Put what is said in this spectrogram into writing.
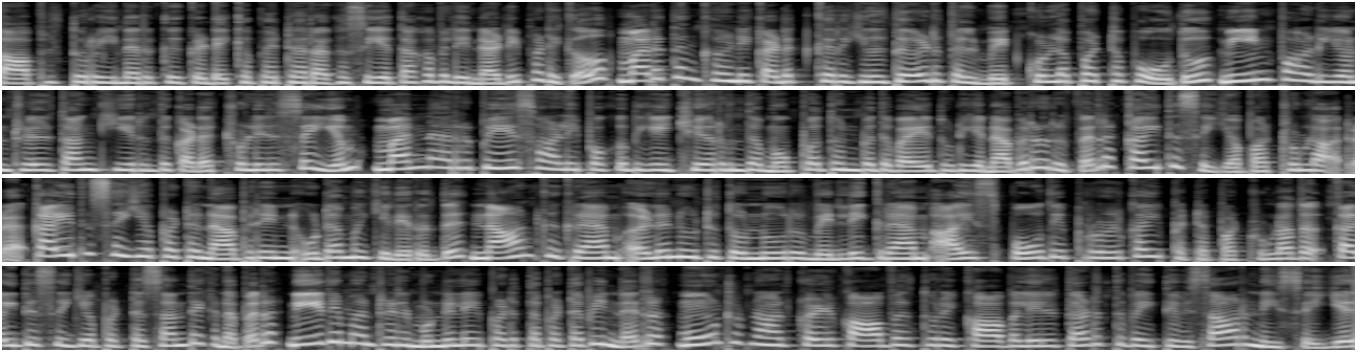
காவல்துறையினருக்கு கிடைக்கப்பெற்ற ரகசிய தகவலின் அடிப்படையில் மருதங்கேணி கடற்கரையில் தேடுதல் மேற்கொள்ளப்பட்ட போது மீன்பாடியொன்றில் தங்கியிருந்து கடற்றொழில் செய்யும் மன்னர் பேசாலை பகுதியைச் சேர்ந்த முப்பத்தொன்பது வயதுடைய நபர் ஒருவர் கைது செய்யப்பட்டுள்ளார். கைது செய்யப்பட்ட நபரின் உடமையிலிருந்து நான்கு கிராம் எழுநூற்று தொன்னூறு மில்லி கிராம் ஐஸ் போதைப் பொருள் கைப்பற்றப்பட்டுள்ளது. கைது செய்யப்பட்ட சந்தேக நபர் நீதிமன்றில் முன்னிலைப்படுத்தப்பட்ட பின்னர் மூன்று நாட்கள் காவல்துறை காவலில் தடுத்து வைத்து விசாரணை செய்ய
